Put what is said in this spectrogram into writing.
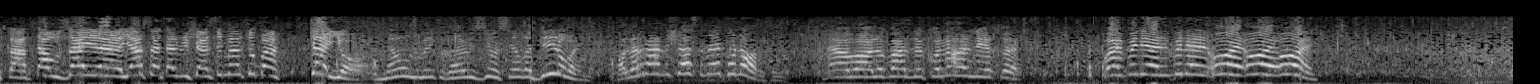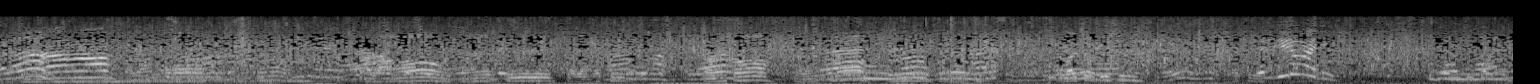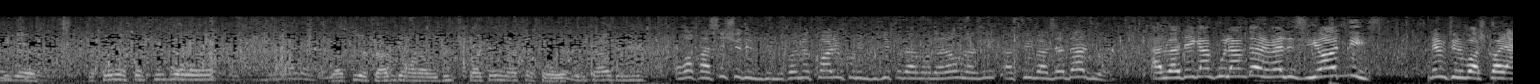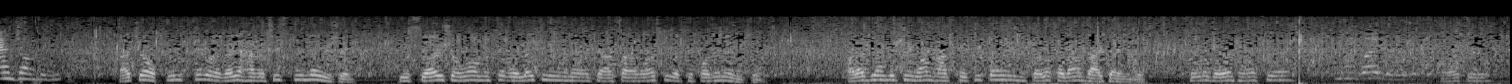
کفته و زیر یا ساعت نشستی من تو با کیا نه اونو می که قرار زیاد سی انقدر دیر رو باید حالا را نشست می کنار نه حالا فرض کنار نیخه وای بنیاری بنیاری اوی اوی اوی سلام دیر اومدی دیگه. چطور احساسی داره. وقتی یه ساعت که ما نبودیم چیکار کردیم بچه صحبت کردیم؟ آقا خسته شدیم دیگه. می‌خوایم کاری کنیم دیگه. پدر مادرمون از این از توی وضعیت در بیاد. البته یکم پولم داریم ولی زیاد نیست. نمی‌تونیم باش کاری انجام بدیم. بچه ها پول خوبه ولی همه چیز پول نمیشه. دوسته های شما مثل قلکی میمونه که از سرمایه خوب استفاده نمیشه. حالا بیان بشین با هم حسفکی کنیم. انشاءالله خدا هم برکت میده. شما بابا شما چیه؟ Friday. Okay.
